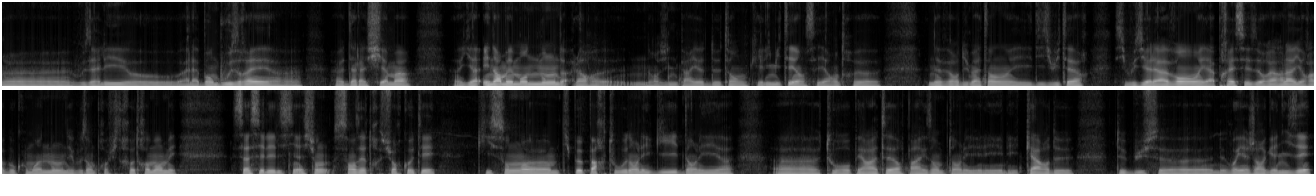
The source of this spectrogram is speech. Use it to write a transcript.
Euh, vous allez à la bambouserie euh, euh, d'Alashiyama, il y a énormément de monde, alors dans une période de temps qui est limitée, hein, c'est-à-dire entre 9h du matin et 18h. Si vous y allez avant et après ces horaires-là, il y aura beaucoup moins de monde et vous en profiterez autrement, mais ça, c'est les destinations sans être surcotées qui sont un petit peu partout dans les guides, dans les tours opérateurs, par exemple, dans les, cars de, de bus de voyage organisés.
